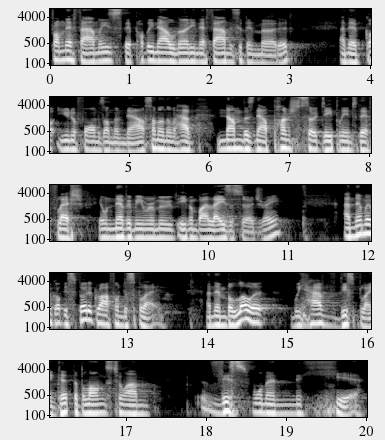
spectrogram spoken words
from their families, they're probably now learning their families have been murdered and they've got uniforms on them now. Some of them have numbers now punched so deeply into their flesh, it will never be removed even by laser surgery. And then we've got this photograph on display. And then below it, we have this blanket that belongs to um, this woman here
